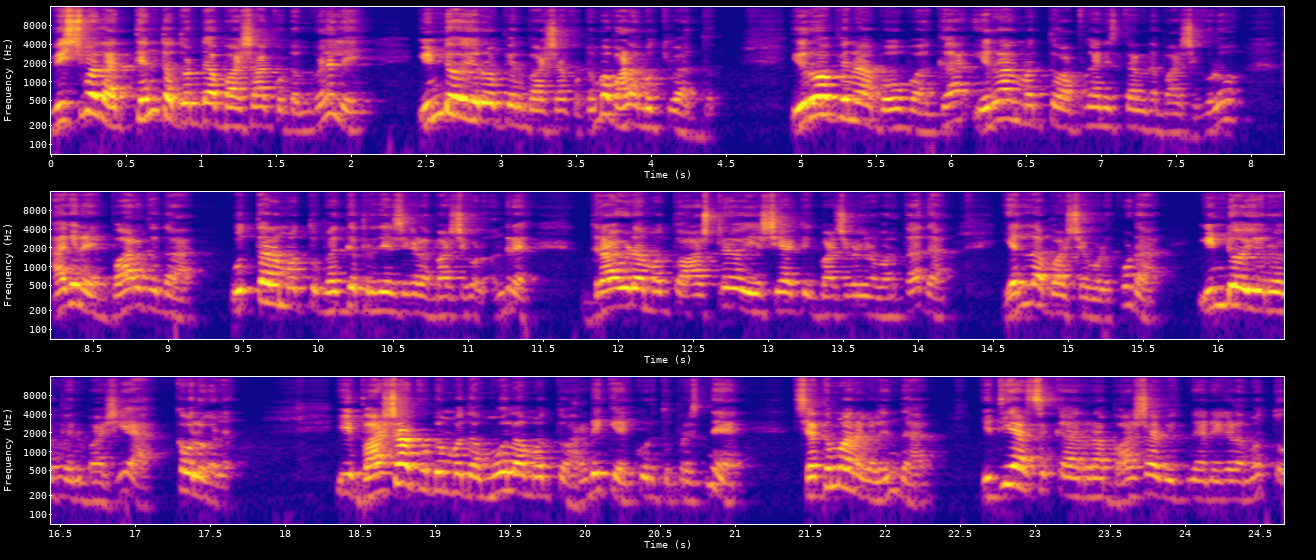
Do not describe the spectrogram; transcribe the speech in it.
ವಿಶ್ವದ ಅತ್ಯಂತ ದೊಡ್ಡ ಭಾಷಾ ಕುಟುಂಬಗಳಲ್ಲಿ ಇಂಡೋ ಯುರೋಪಿಯನ್ ಭಾಷಾ ಕುಟುಂಬ ಬಹಳ ಮುಖ್ಯವಾದ್ದು. ಯುರೋಪಿನ ಬಹುಭಾಗ ಇರಾನ್ ಮತ್ತು ಅಫ್ಘಾನಿಸ್ತಾನದ ಭಾಷೆಗಳು ಹಾಗೆಯೇ ಭಾರತದ ಉತ್ತರ ಮತ್ತು ಮಧ್ಯ ಪ್ರದೇಶಗಳ ಭಾಷೆಗಳು, ಅಂದರೆ ದ್ರಾವಿಡ ಮತ್ತು ಆಸ್ಟ್ರೋ ಏಷಿಯಾಟಿಕ್ ಭಾಷೆಗಳನ್ನು ಹೊರತಾದ ಎಲ್ಲ ಭಾಷೆಗಳು ಕೂಡ ಇಂಡೋ ಯುರೋಪಿಯನ್ ಭಾಷೆಯ ಕವಲುಗಳೇ. ಈ ಭಾಷಾ ಕುಟುಂಬದ ಮೂಲ ಮತ್ತು ಹರಡಿಕೆ ಕುರಿತು ಪ್ರಶ್ನೆ ಶತಮಾನಗಳಿಂದ ಇತಿಹಾಸಕಾರರ ಭಾಷಾ ವಿಜ್ಞಾನಿಗಳ ಮತ್ತು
